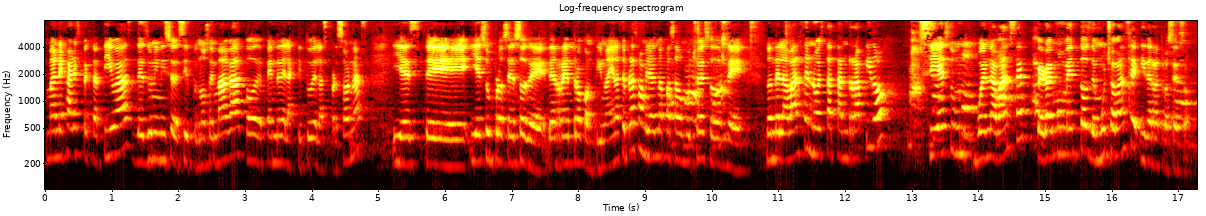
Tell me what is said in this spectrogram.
manejar expectativas desde un inicio, decir, pues no soy maga, todo depende de la actitud de las personas y, este, y es un proceso de, de retro continua. Y en las empresas familiares me ha pasado mucho eso, donde, donde el avance no está tan rápido. Sí es un buen avance, pero hay momentos de mucho avance y de retroceso.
